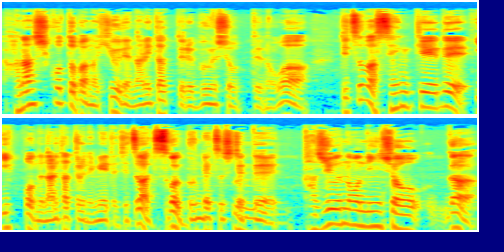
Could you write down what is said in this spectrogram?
話し言葉の比喩で成り立ってる文章っていうのは実は線形で一本で成り立ってるように見えて実はすごい分裂してて、うん。多重の認証が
